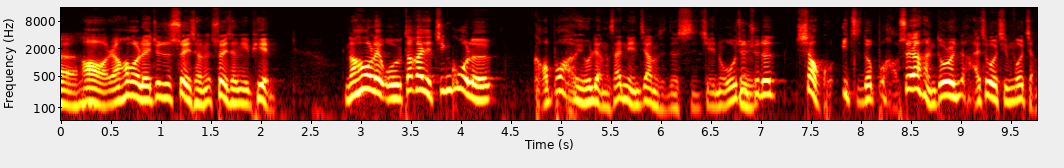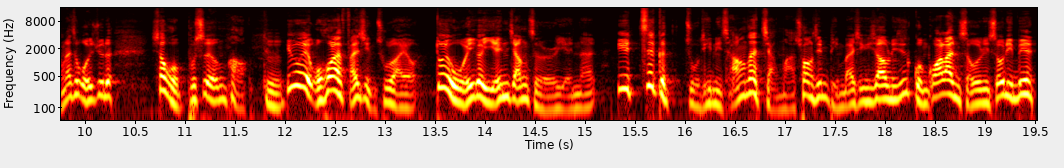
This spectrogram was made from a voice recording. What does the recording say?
哦，然后呢，就是睡成睡成一片，然后呢，我大概也经过了。搞不好有两三年这样子的时间，我就觉得效果一直都不好。虽然很多人还是会请我讲，但是我就觉得效果不是很好。嗯，因为我后来反省出来哦，对我一个演讲者而言呢，因为这个主题你常常在讲嘛，创新品牌行销，你是滚瓜烂熟，你手里面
